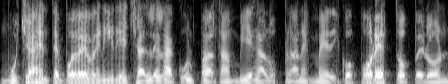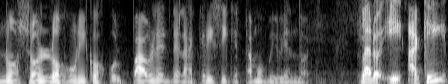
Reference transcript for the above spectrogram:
Mucha gente puede venir y echarle la culpa también a los planes médicos por esto, pero no son los únicos culpables de la crisis que estamos viviendo aquí. Claro, y aquí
